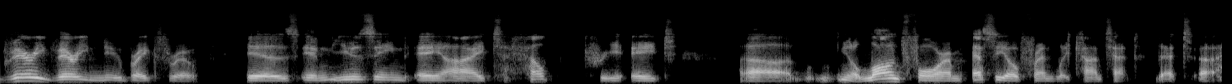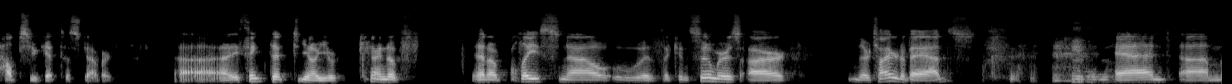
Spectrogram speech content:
very very new breakthrough is in using AI to help create uh, you know long form SEO friendly content that uh, helps you get discovered. Uh, I think that you know you're kind of at a place now with the consumers are they're tired of ads mm-hmm. and um,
